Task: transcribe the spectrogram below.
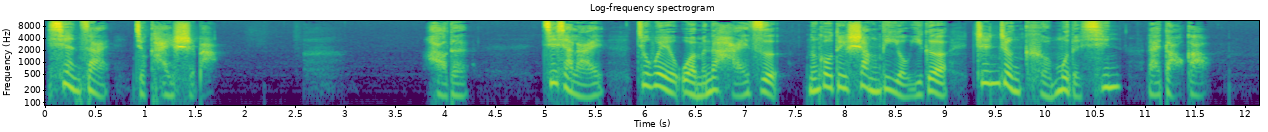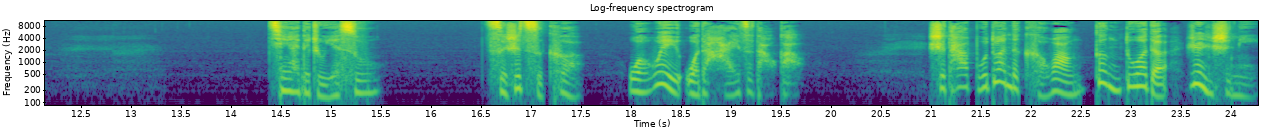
现在就开始吧。好的，接下来就为我们的孩子能够对上帝有一个真正渴慕的心来祷告。亲爱的主耶稣。此时此刻，我为我的孩子祷告，使他不断的渴望更多的认识你。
